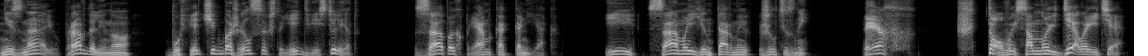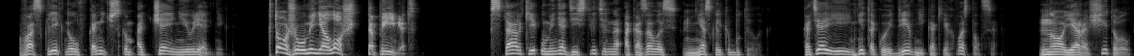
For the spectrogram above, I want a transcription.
Не знаю, правда ли, но буфетчик божился, что ей 200 лет. Запах прям как коньяк. И самой янтарной желтизны. «Эх, что вы со мной делаете?» — воскликнул в комическом отчаянии урядник. «Кто же у меня ложь-то примет?» В Старке у меня действительно оказалось несколько бутылок, хотя и не такой древний, как я хвастался. Но я рассчитывал,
